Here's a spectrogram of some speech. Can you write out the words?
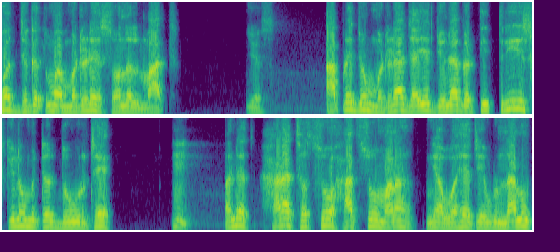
હોત જગતમાં મઢડે સોનલ માત. યસ. આપણે જો મઢડા જઈએ જુનાગઢથી ત્રીસ કિલોમીટર દૂર છે. અને સાડા છસો સાતસો માણસ ત્યાં વહે છે. એવડું નાનું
